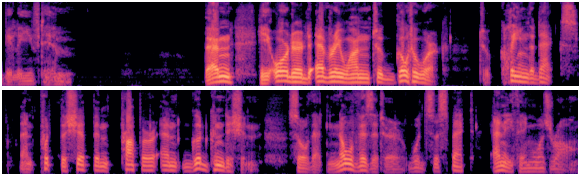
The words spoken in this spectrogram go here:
believed him. Then he ordered everyone to go to work, to clean the decks, and put the ship in proper and good condition, so that no visitor would suspect anything was wrong.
